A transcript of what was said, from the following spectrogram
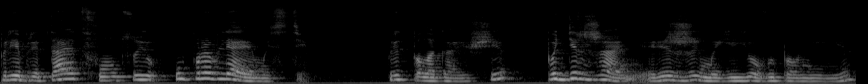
приобретает функцию управляемости, предполагающую поддержание режима ее выполнения,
